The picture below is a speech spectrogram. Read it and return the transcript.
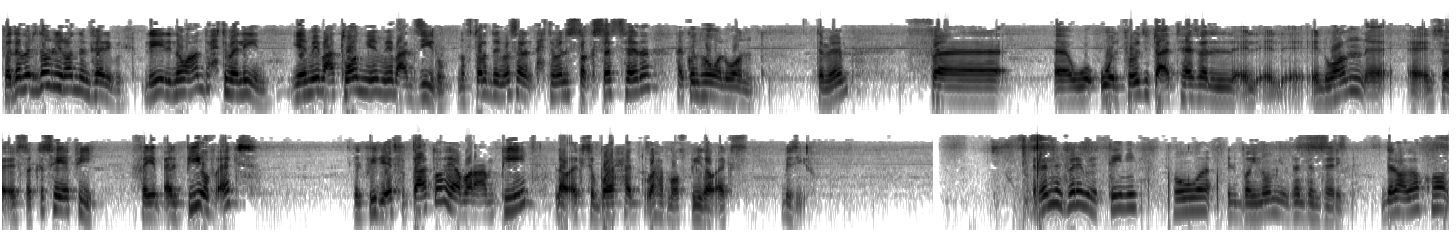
فده Bernoulli random variable ليه؟ لأن هو عنده احتمالين. يا إما يبعت 1 يا إما يبعت 0 نفترض إن مثلا احتمال ال success هنا هيكون هو ال1 تمام؟ ف وال probability بتاعت هذا ال1 ال success هي P فيبقى ال P of X ال PDF بتاعته هي عبارة عن P لو X بواحد واحد ناقص P لو X ب zero. ال random variable التاني هو ال binomial random variable ده له علاقه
